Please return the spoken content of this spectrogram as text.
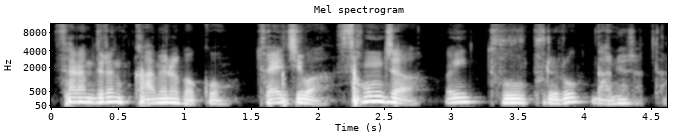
사람들은 가면을 벗고 돼지와 성자의 두 부류로 나뉘어졌다.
